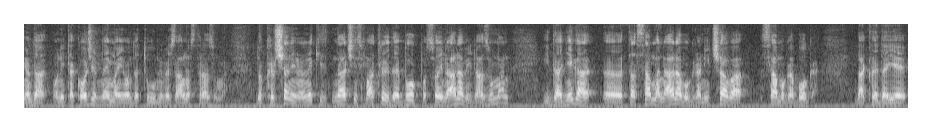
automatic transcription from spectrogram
I onda oni također nemaju onda tu univerzalnost razuma. Dok kršćani na neki način smatraju da je Bog po svojoj naravi razuman i da njega ta sama narav ograničava samoga Boga. Dakle, da je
